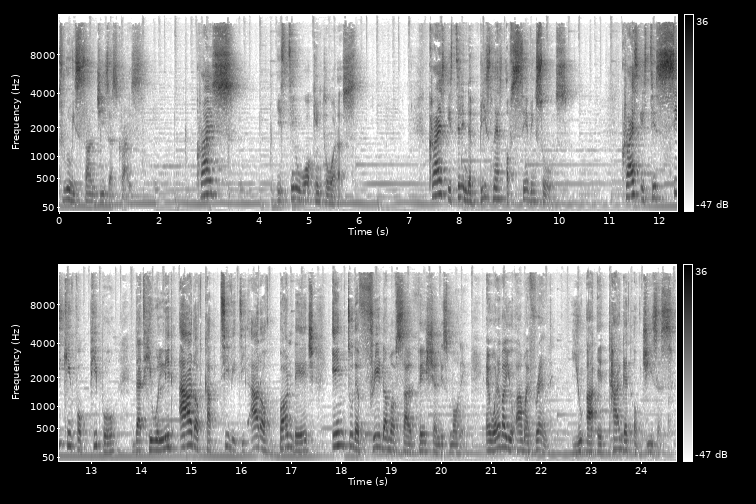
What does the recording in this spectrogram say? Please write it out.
through his son Jesus Christ. Christ is still walking toward us. Christ is still in the business of saving souls. Christ is still seeking for people that he will lead out of captivity, out of bondage, into the freedom of salvation this morning. And wherever you are, my friend, you are a target of Jesus.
